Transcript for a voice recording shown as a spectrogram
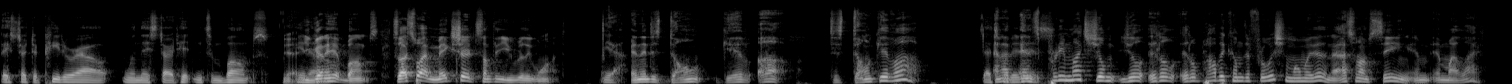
they start to peter out when they start hitting some bumps. Yeah. you You're gonna hit bumps. So that's why make sure it's something you really want, Yeah. and then just don't give up. Just don't give up. That's and, what I- it and is. it's pretty much you'll you'll it'll it'll probably come to fruition one way or the other. And that's what I'm seeing in, in my life,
